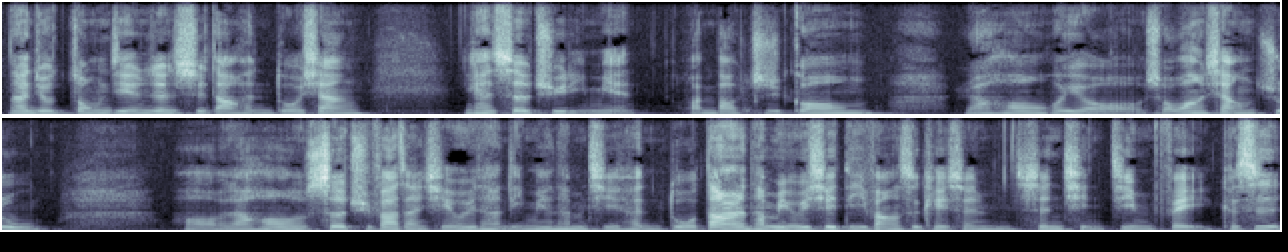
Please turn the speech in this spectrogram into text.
那你就中间认识到很多像你看社区里面环保志工，然后会有守望相助，哦，然后社区发展协会它里面，他们其实很多，当然他们有一些地方是可以申申请经费，可是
